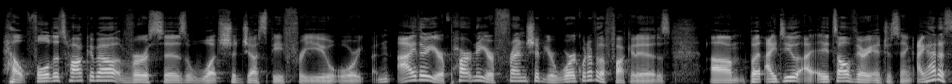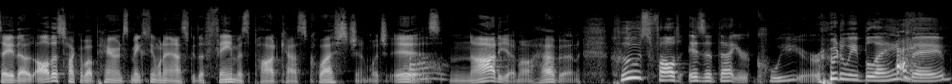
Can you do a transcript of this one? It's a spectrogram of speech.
helpful to talk about versus what should just be for you or either your partner, your friendship, your work, whatever the fuck it is. Um, but I do, I, it's all very interesting. I gotta say though, all this talk about parents makes me want to ask you the famous podcast question, which is Nadia Mohebban, whose fault is it that you're queer? Who do we blame, babe?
